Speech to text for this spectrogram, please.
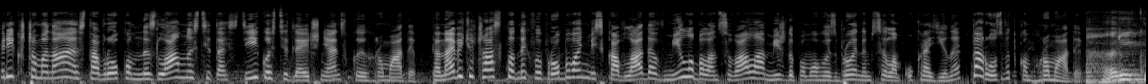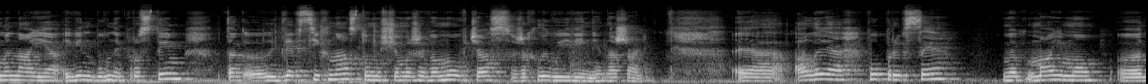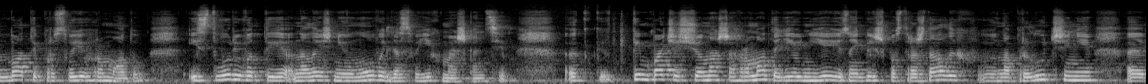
Рік, що минає, став роком незламності та стійкості для ічнянської громади. Та навіть у час складних випробувань міська влада вміло балансувала між допомогою збройним силам України та розвитком громади. Рік минає, він був непростим так е, для всіх нас, тому що ми живемо в час жахливої війни, на жаль. Е, Але, попри все, ми маємо е, дбати про свою громаду і створювати належні умови для своїх мешканців. Е, Тим паче, що наша громада є однією з найбільш постраждалих е, на Прилуччині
